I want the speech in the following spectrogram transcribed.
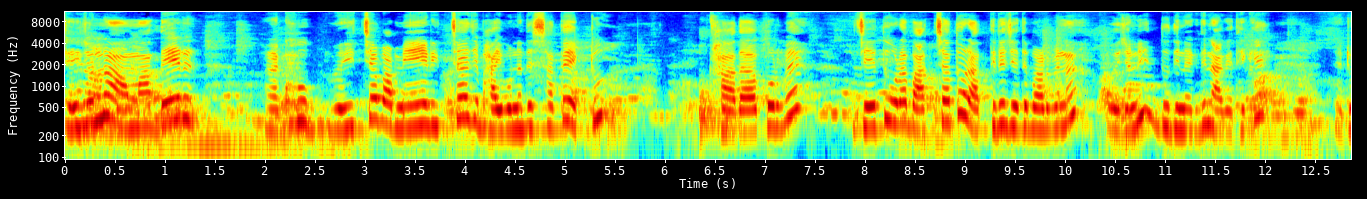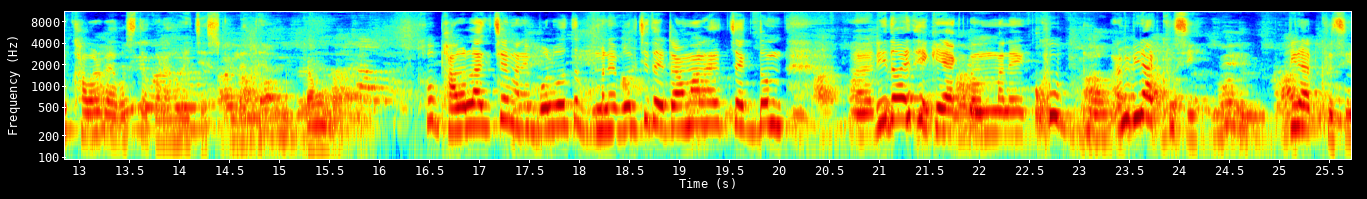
সেই জন্য আমাদের খুব ইচ্ছা বা মেয়ের ইচ্ছা যে ভাই বোনেদের সাথে একটু খাওয়া দাওয়া করবে। যেহেতু ওরা বাচ্চা তো, রাত্রিরে যেতে পারবে না, ওই জন্যই দুদিন একদিন আগে থেকে একটু খাওয়ার ব্যবস্থা করা হয়েছে স্কুলেতে। খুব ভালো লাগছে মানে বলব তো মানে বলছি তো এটা আমার হচ্ছে একদম হৃদয় থেকে একদম মানে খুব আমি বিরাট খুশি বিরাট খুশি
